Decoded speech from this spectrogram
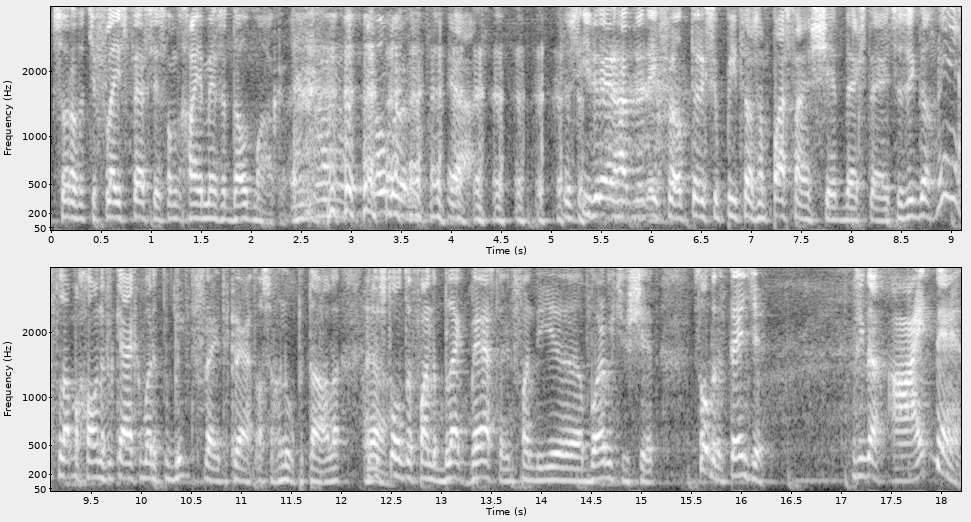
zodat het je vlees vers is, dan ga je mensen doodmaken. Zo'n burger. Ja. Dus iedereen had, weet ik veel, Turkse pizza's en pasta en shit backstage. Dus ik dacht, nee, laat me gewoon even kijken wat het publiek tevreden krijgt als ze genoeg betalen. En Ja. toen stond er van de Black Bastard, van die eh, barbecue shit, stond er een tentje. Dus ik dacht, alright then.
